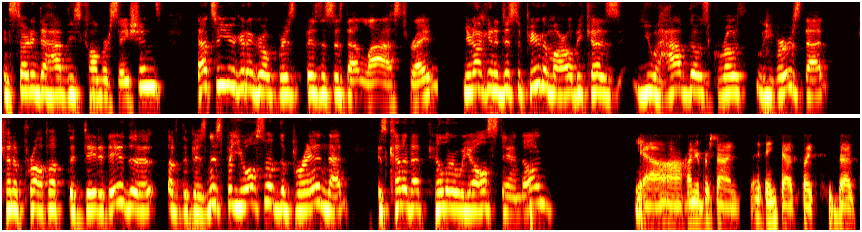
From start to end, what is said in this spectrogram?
and starting to have these conversations, that's how you're going to grow businesses that last, right? You're not going to disappear tomorrow because you have those growth levers that kind of prop up the day to day of the of the business, but you also have the brand that is kind of that pillar we all stand on. Yeah, hundred percent. I think that's like that's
